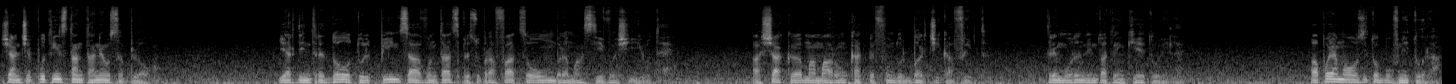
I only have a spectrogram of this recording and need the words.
și a început instantaneu să plouă. Iar dintre două tulpini s-a avântat spre suprafață o umbră masivă și iute. Așa că m-am aruncat pe fundul bărcii ca fript, tremurând din toate încheieturile. Apoi am auzit o bufnitură,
